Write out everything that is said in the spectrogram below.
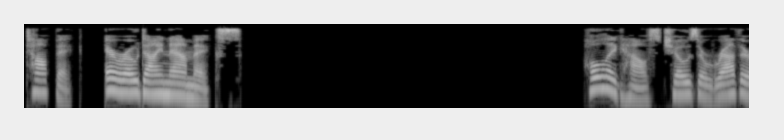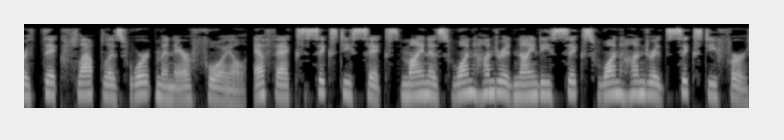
Topic: Aerodynamics. Holighaus chose a rather thick flapless Wortmann airfoil FX66-196-161,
